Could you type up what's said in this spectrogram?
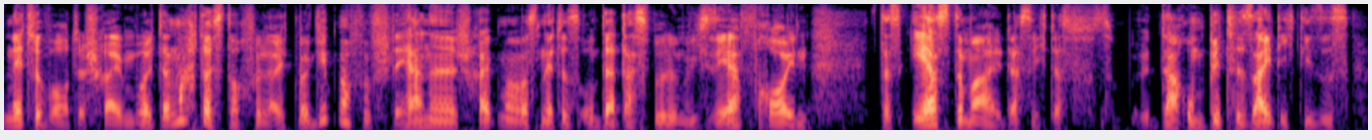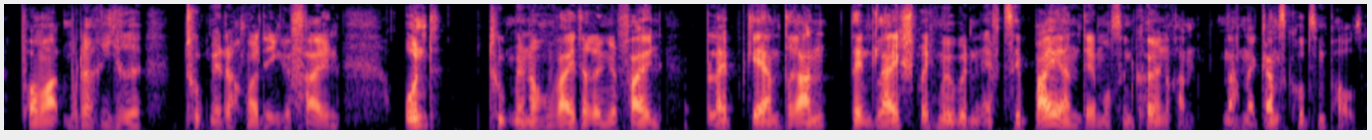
nette Worte schreiben wollt, dann macht das doch vielleicht. Mal gebt mal fünf Sterne, schreibt mal was Nettes unter, das würde mich sehr freuen. Das erste Mal, dass ich das darum bitte, seit ich dieses Format moderiere, tut mir doch mal den Gefallen. Und tut mir noch einen weiteren Gefallen, bleibt gern dran, denn gleich sprechen wir über den FC Bayern, der muss in Köln ran, nach einer ganz kurzen Pause.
